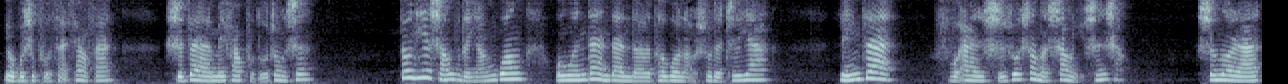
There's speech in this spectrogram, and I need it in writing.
又不是菩萨下凡，实在没法普度众生。冬天晌午的阳光温温淡淡的透过老树的枝桠，淋在伏案石桌上的少女身上。施诺然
